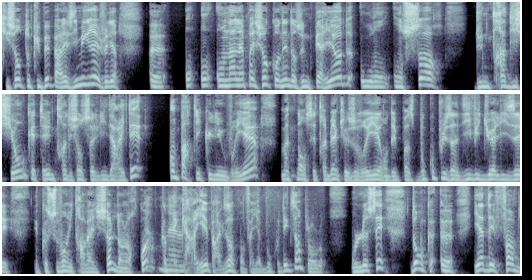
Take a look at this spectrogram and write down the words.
qui sont occupés par les immigrés. Je veux dire, euh, on, on, a l'impression qu'on est dans une période où on, on sort d'une tradition qui était une tradition de solidarité, en particulier ouvrière. Maintenant, on sait très bien que les ouvriers ont des postes beaucoup plus individualisés et que souvent ils travaillent seuls dans leur coin, comme ouais. les carriers par exemple. Enfin, il y a beaucoup d'exemples, on, on, le sait. Donc, euh, il y a des formes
